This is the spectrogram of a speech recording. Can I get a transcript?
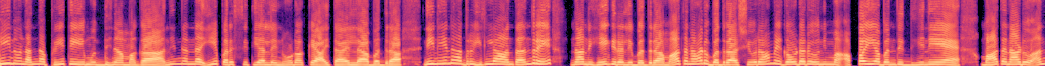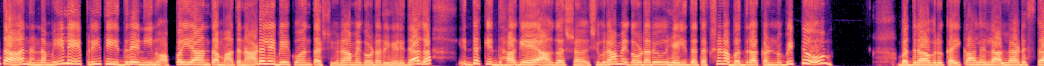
ನೀನು ನನ್ನ ಪ್ರೀತಿ ಮುದ್ದಿನ ಮಗ. ನಿನ್ನನ್ನ ಈ ಪರಿಸ್ಥಿತಿಯಲ್ಲಿ ನೋಡೋಕೆ ಆಯ್ತಾ ಇಲ್ಲ ಭದ್ರ? ನೀನೇನಾದ್ರೂ ಇಲ್ಲ ಅಂತ ಅಂದ್ರೆ ನಾನು ಹೇಗಿರಲಿ ಭದ್ರ? ಮಾತನಾಡು ಭದ್ರ, ಶಿವರಾಮೇಗೌಡರು ನಿಮ್ಮ ಅಪ್ಪಯ್ಯ ಬಂದಿದ್ದೀನಿಯೇ. ಮಾತನಾಡು ಅಂತ ನನ್ನ ಮೇಲೆ ಪ್ರೀತಿ ಇದ್ರೆ ನೀನು ಅಪ್ಪಯ್ಯ ಅಂತ ಮಾತನಾಡಲೇಬೇಕು. ಅಂತ ಶಿವರಾಮೇಗೌಡರು ಹೇಳಿದಾಗ ಇದ್ದಕ್ಕಿದ್ದ ಹಾಗೆ ಆಗ ಶಿವರಾಮೇಗೌಡರು ಹೇಳಿದ ತಕ್ಷಣ ಭದ್ರಾ ಕಣ್ಣು ಬಿಟ್ಟು, ಭದ್ರ ಅವರು ಕೈ ಕಾಲೆಲ್ಲ ಅಲ್ಲಾಡಿಸ್ತಾ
